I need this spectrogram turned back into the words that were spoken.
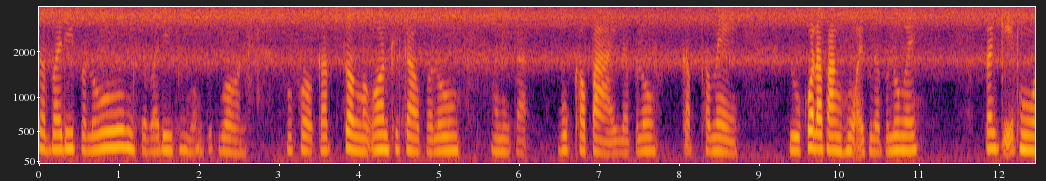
สบายดีปะลุงสบายดีทุกหมองทุกบอนพวกพอกับส่องน้องอ้อนคือเก่าปะลุงวันนี้ก็บุกเข้าป่าอีกแล้วปะลุงกับพ่อแม่ อยู่โคตรพังหวยพุ่นละปะลุงเลยสังเกตหัว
